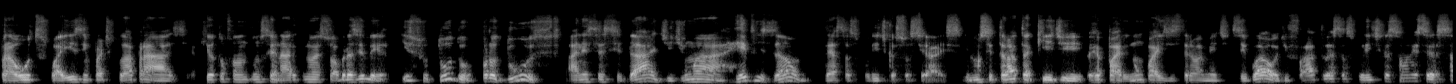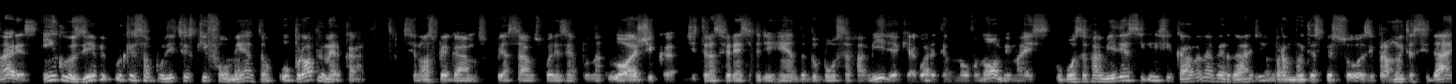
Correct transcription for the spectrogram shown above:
para outros países, em particular para a Ásia. Aqui eu estou falando de um cenário que não é só brasileiro. Isso tudo produz a necessidade de uma revisão dessas políticas sociais. E não se trata aqui de, repare, num país extremamente desigual, de fato, essas políticas são necessárias, inclusive porque são políticas que fomentam o próprio mercado. Se nós pegarmos, pensarmos, por exemplo, na lógica de transferência de renda do Bolsa Família, que agora tem um novo nome, mas o Bolsa Família significava, na verdade, para muitas pessoas e para muitas cidades,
